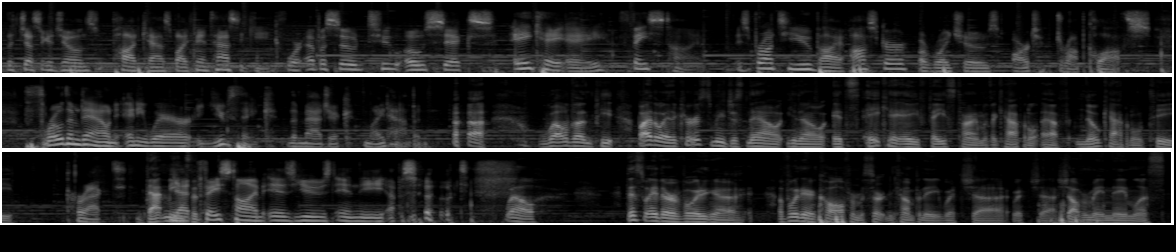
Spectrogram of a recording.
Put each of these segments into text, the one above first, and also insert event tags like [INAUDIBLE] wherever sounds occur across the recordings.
The Jessica Jones podcast by Phantastic Geek for episode 206, aka FaceTime, is brought to you by Oscar Arroyo's Art Drop Cloths. Throw them down anywhere you think the magic might happen. [LAUGHS] well done, Pete. By the way, it occurs to me just now, you know, it's AKA FaceTime with a capital F, no capital T. Correct. That means Yet that, FaceTime is used in the episode. [LAUGHS] well, this way they're avoiding a avoiding a call from a certain company, which uh, which uh, shall remain nameless.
